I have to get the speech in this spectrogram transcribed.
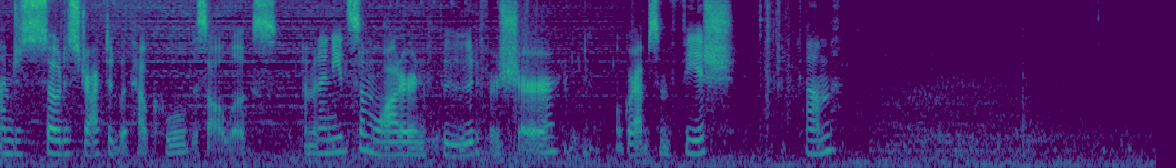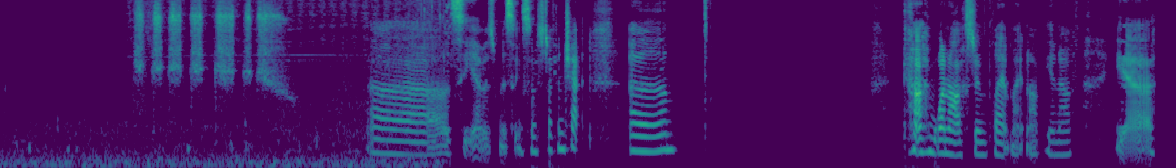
I'm just so distracted with how cool this all looks. I'm gonna need some water and food for sure. We'll grab some fish. Come. Uh, let's see. I was missing some stuff in chat. Um, one oxygen plant might not be enough. Yeah.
